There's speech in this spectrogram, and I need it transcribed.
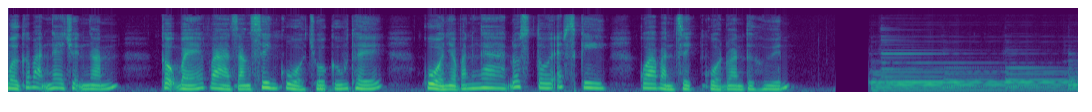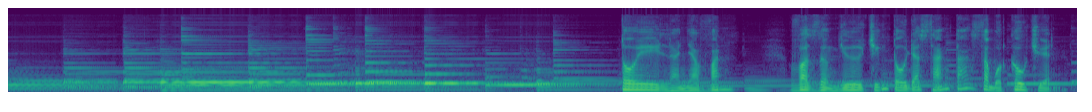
mời các bạn nghe chuyện ngắn Cậu bé và Giáng sinh của Chúa Cứu Thế của nhà văn Nga Dostoevsky qua bản dịch của đoàn tử Huyến. Tôi là nhà văn và dường như chính tôi đã sáng tác ra một câu chuyện.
